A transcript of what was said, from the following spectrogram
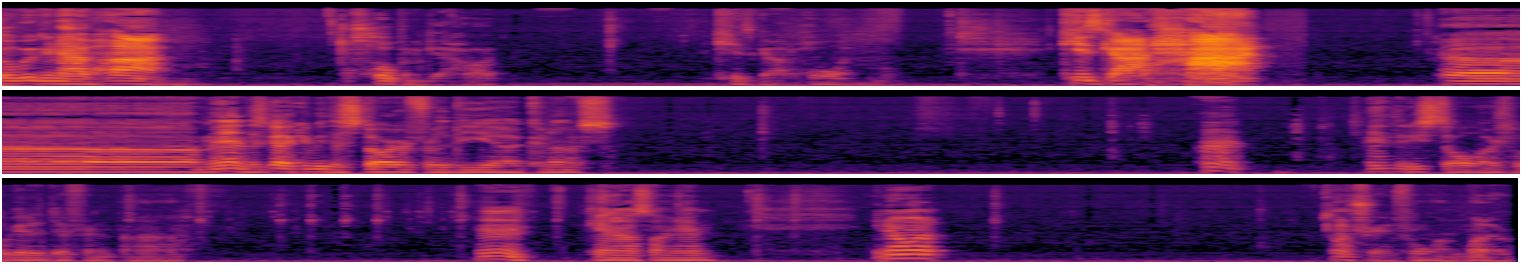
But we're gonna have hot. I was hoping to get hot. Kids got hot. Kids got hot. Uh, man, this guy could be the starter for the uh, Canucks. All right, Anthony Stolarz. We'll get a different. Uh, hmm. Can I sign him? You know what? I'll trade for one. Whatever.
